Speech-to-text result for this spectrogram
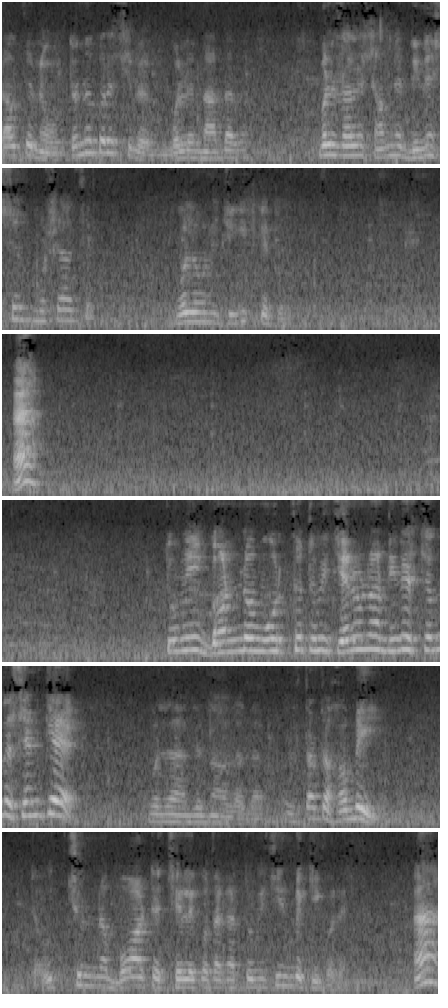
কাউকে নেমন্তন্ন করেছিলাম বললেন, না দাদা। বলে তাহলে সামনে দীনেশ সেন বসে আছে। বলে উনি টিকিট কেটে। হ্যাঁ? তুমি গণ্ড মূর্খ, তুমি চেনো না দীনেশ চন্দ্র সেনকে যে না দাদা, তা তো হবেই। উচ্ছন্ন বটে ছেলে কোথাকার, তুমি চিনবে কি করে? হ্যাঁ?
